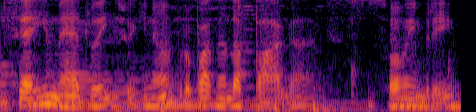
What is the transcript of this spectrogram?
CR Medway, isso aqui não é propaganda paga, só lembrei.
